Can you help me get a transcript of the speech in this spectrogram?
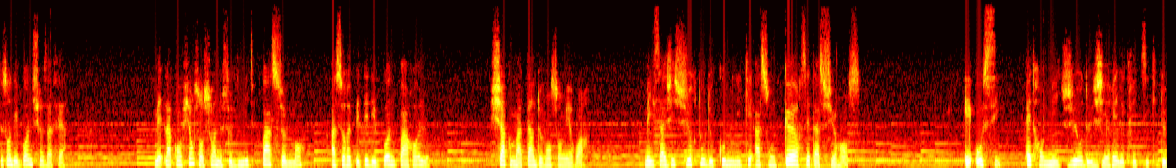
Ce sont des bonnes choses à faire. Mais la confiance en soi ne se limite pas seulement à se répéter des bonnes paroles chaque matin devant son miroir mais il s'agit surtout de communiquer à son cœur cette assurance. Et aussi être en mesure de gérer les critiques, de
